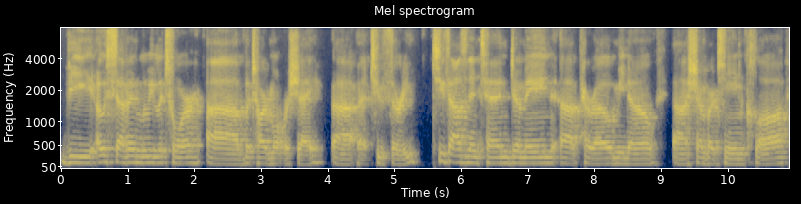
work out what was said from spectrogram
The 07 Louis Latour, uh, Batard Montrachet, uh, at 230. 2010 Domaine, uh, Perrot-Minot, uh, Chambertin, Clos,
